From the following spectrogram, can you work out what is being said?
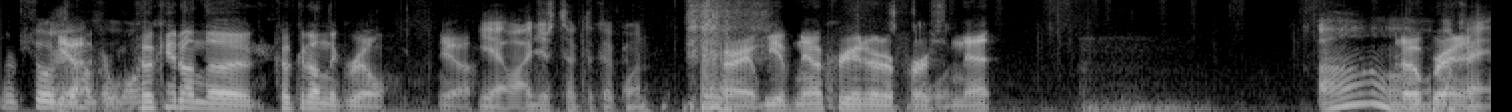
Or fills your yeah. hunger more. Cook it on the cook it on the grill. Yeah. Yeah, well, I just took the cooked one. All right. We have now created our first net. Oh, So Brandon, okay.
